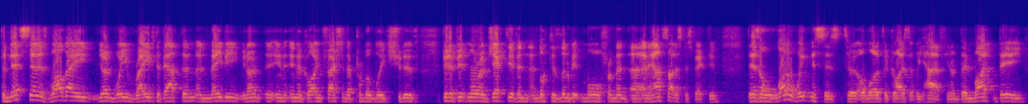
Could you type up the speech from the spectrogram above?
the Nets centers, while they you know we raved about them and maybe you know in in a glowing fashion, that probably should have been a bit more objective and, and looked a little bit more from an, uh, an outsider's perspective. There's a lot of weaknesses to a lot of the guys that we have. You know, there might be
